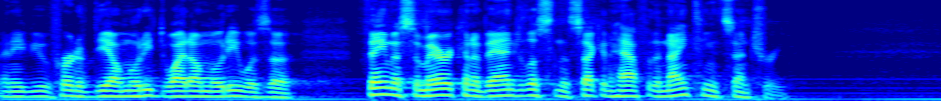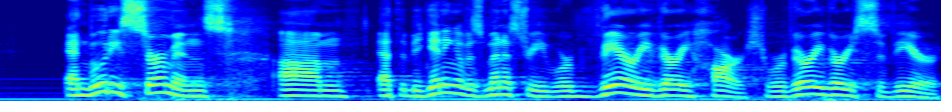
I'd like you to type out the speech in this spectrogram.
Many of you have heard of D.L. Moody. Dwight L. Moody was a famous American evangelist in the second half of the 19th century. And Moody's sermons um, at the beginning of his ministry were very, very harsh, were very, very severe,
